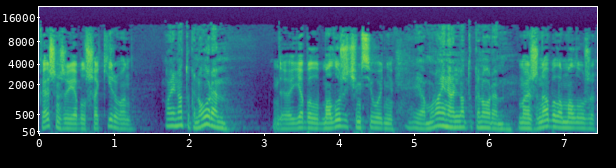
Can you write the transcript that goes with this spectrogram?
Конечно же, я был шокирован. ma olin natuke noorem Я был моложе, чем сегодня. ja mu naine oli natuke noorem. Моя жена была моложе.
